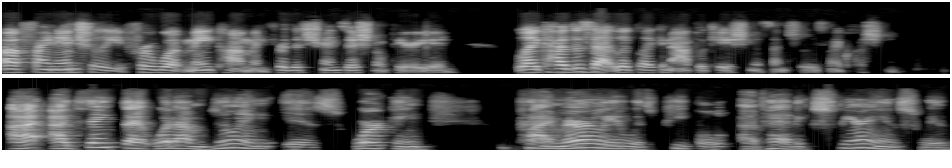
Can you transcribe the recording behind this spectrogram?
uh, financially for what may come and for this transitional period? Like, how does that look like an application, essentially, is my question. I, I think that what I'm doing is working primarily with people I've had experience with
